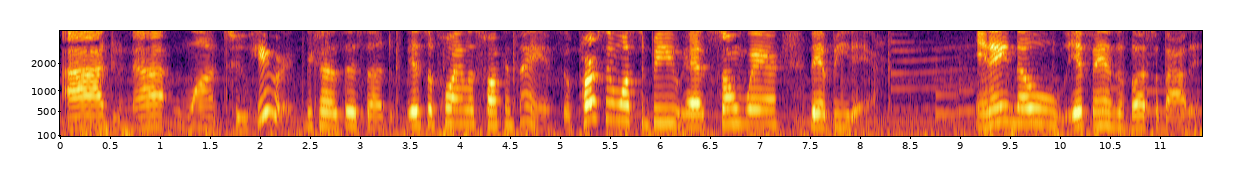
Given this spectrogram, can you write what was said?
I do not want to hear it because it's a it's a pointless fucking thing. If a person wants to be at somewhere, they'll be there. It ain't no ifs, ands, or buts about it.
